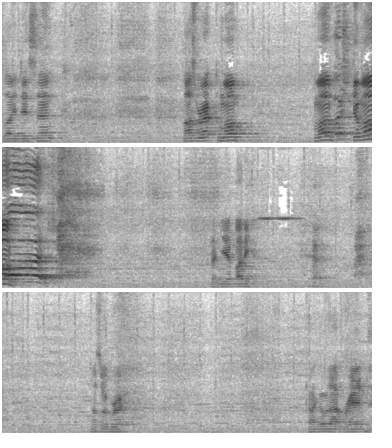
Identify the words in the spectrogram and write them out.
Slow descent. Last rep, come on. Come on, come on. That yeah, buddy. That's what, bro. Can't go with that red.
